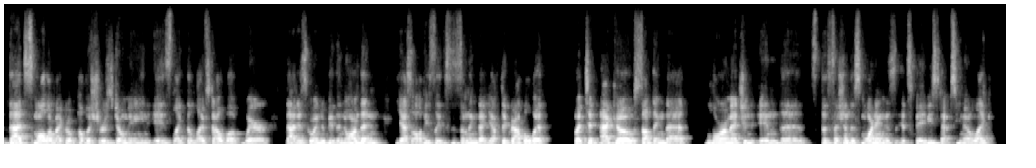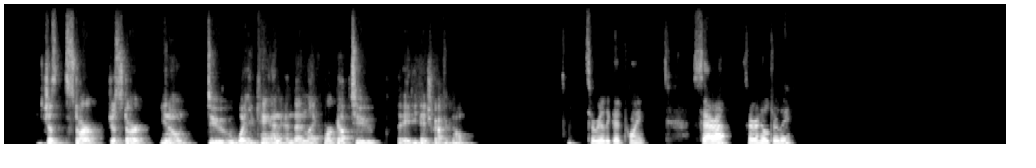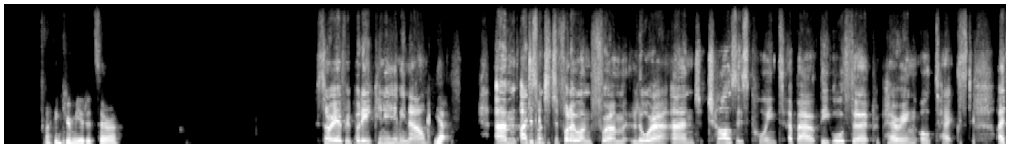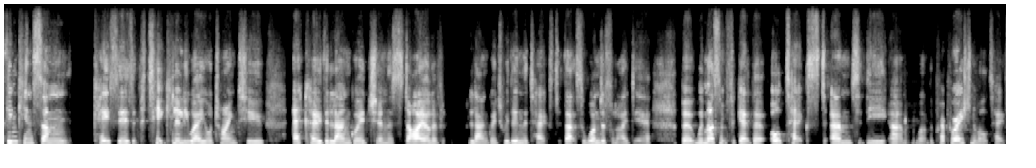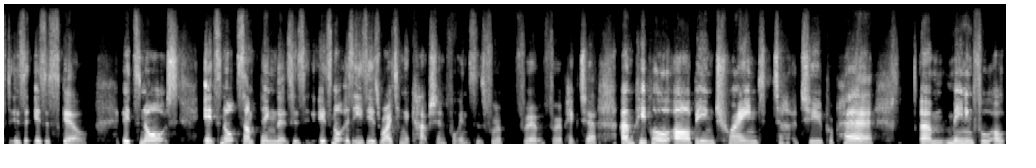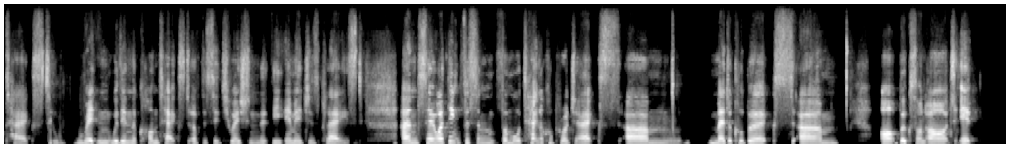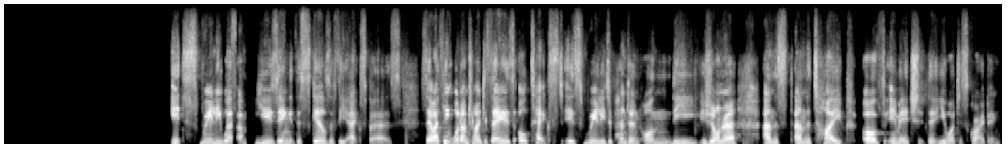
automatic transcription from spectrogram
that smaller micro publisher's domain is like the lifestyle book where that is going to be the norm, then yes, obviously this is something that you have to grapple with. But to echo something that Laura mentioned in the, the session this morning is it's baby steps, you know, like just start, just start, you know, do what you can and then like work up to the 80 page graphic novel. It's a really good point. Sarah, Sarah Hilderley? I think you're muted, Sarah. Sorry, everybody. Can you hear me now? Yeah. Um, I just wanted to follow on from Laura and Charles's point about the author preparing alt text. I think in some cases, particularly where you're trying to echo the language and the style of language within the text, that's a wonderful idea. But we mustn't forget that alt text and the um, well, the preparation of alt text is is a skill. It's not it's not something that's as it's not as easy as writing a caption, for instance, for a, for a, for a picture. And people are being trained to to prepare um, meaningful alt text written within the context of the situation that the image is placed. And so I think for some for more technical projects, um, medical books, um, art books on art, it it's really worth um, using the skills of the experts. So I think what I'm trying to say is alt text is really dependent on the genre and the, and the type of image that you are describing.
